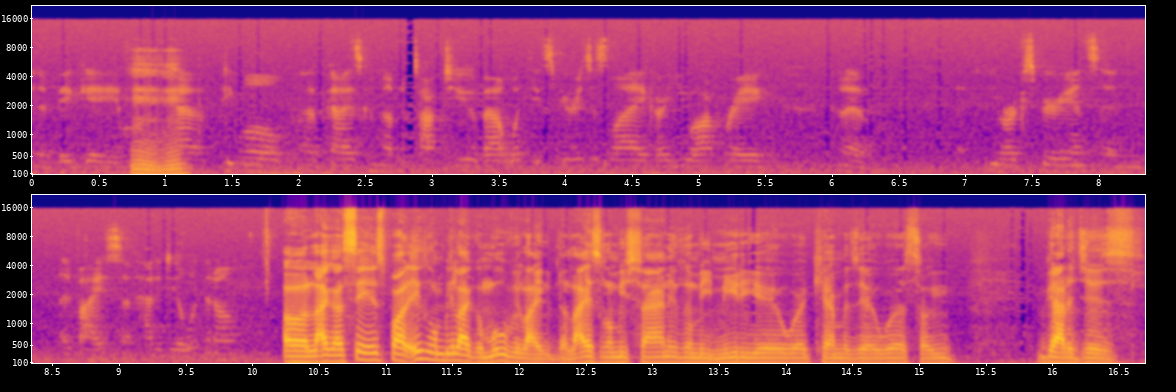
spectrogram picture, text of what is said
in a big game. Mhm. Have people, have guys come up and talk to you about what the experience is like? Are you offering kind of your experience and advice on how to deal with it all? Uh, like I said, it's probably it's gonna be like a movie. Like the lights gonna be shining, it's gonna be media everywhere, cameras everywhere. So you you gotta just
